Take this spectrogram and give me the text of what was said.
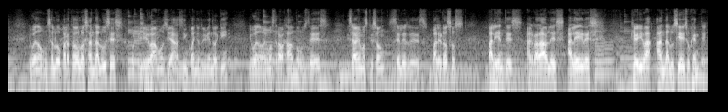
Y bueno, un saludo para todos los andaluces, porque llevamos ya cinco años viviendo aquí. Y bueno, hemos trabajado con ustedes y sabemos que son célebres, valerosos, valientes, agradables, alegres. Que viva Andalucía y su gente.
